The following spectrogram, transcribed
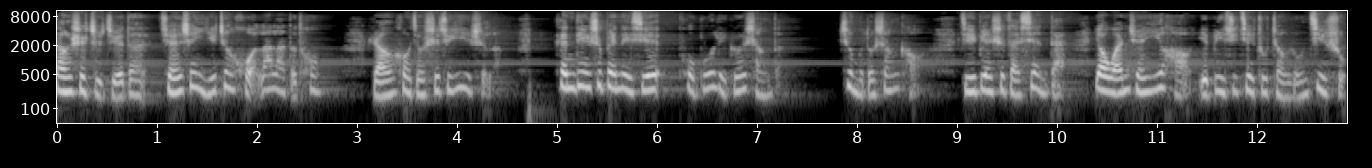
当时只觉得全身一阵火辣辣的痛，然后就失去意识了，肯定是被那些破玻璃割伤的。这么多伤口，即便是在现代，要完全医好，也必须借助整容技术，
